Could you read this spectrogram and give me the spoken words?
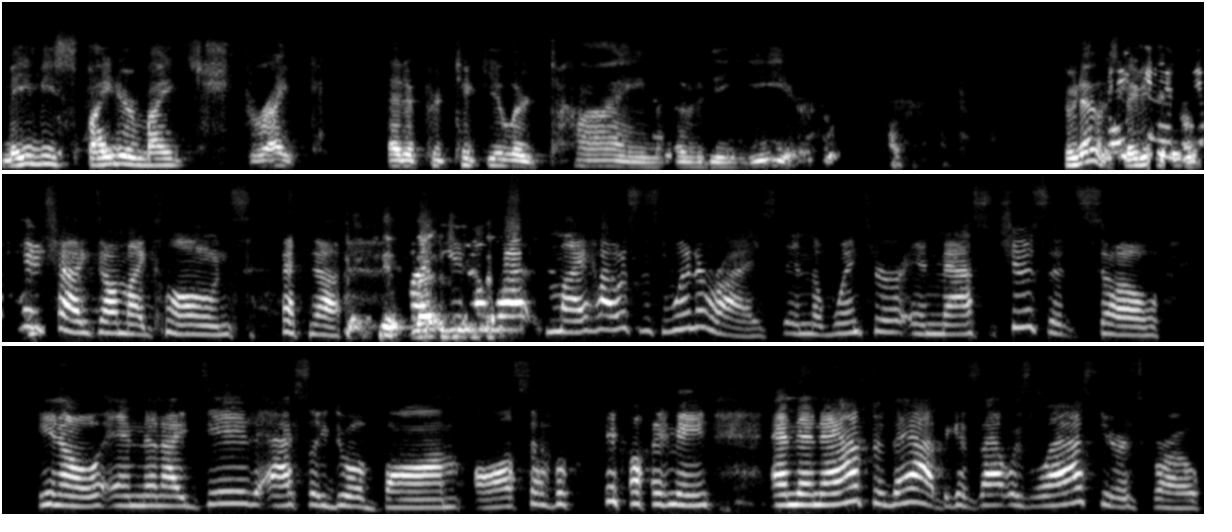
maybe spider mites strike at a particular time of the year. Who knows? They, maybe they hitchhiked on my clones. and, uh, but you know what? My house is winterized in the winter in Massachusetts. So, you know, and then I did actually do a bomb also, you know what I mean? And then after that, because that was last year's grow,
